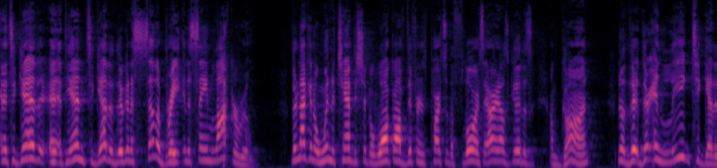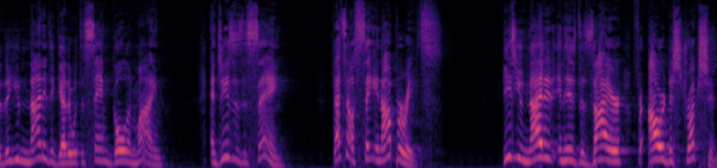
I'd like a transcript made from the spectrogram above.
And together, at the end, together, they're going to celebrate in the same locker room. They're not going to win the championship and walk off different parts of the floor and say, all right, that was good. I'm gone. No, they're, they're in league together. They're united together with the same goal in mind. And Jesus is saying, that's how Satan operates. He's united in his desire for our destruction.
